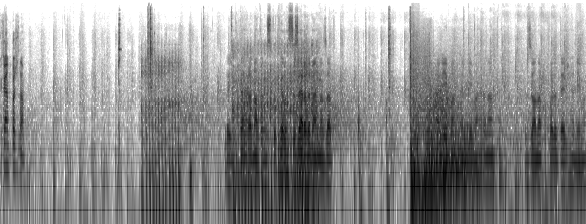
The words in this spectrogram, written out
You can push them. Ледь та граната не скотилася зараз до мене назад. Галіма, галіма граната. Зона, походу, теж галіма.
